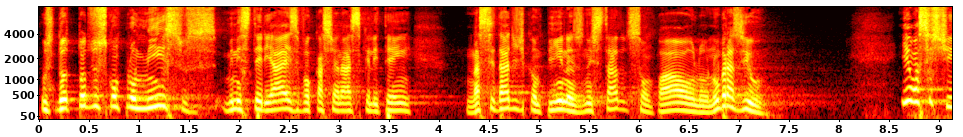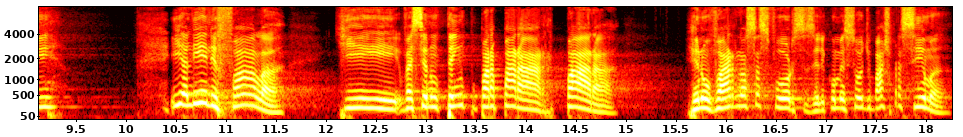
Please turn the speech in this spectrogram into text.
os, todos os compromissos ministeriais e vocacionais que ele tem na cidade de Campinas, no estado de São Paulo, no Brasil. E eu assisti. E ali ele fala que vai ser um tempo para parar, para renovar nossas forças. Ele começou de baixo para cima,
